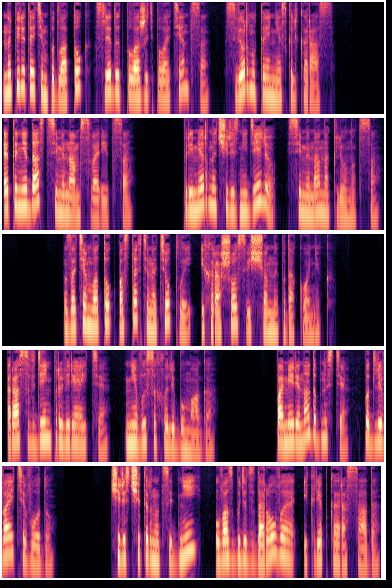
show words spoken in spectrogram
Но перед этим под лоток следует положить полотенце, свернутое несколько раз. Это не даст семенам свариться. Примерно через неделю семена наклюнутся. Затем лоток поставьте на теплый и хорошо освещенный подоконник. Раз в день проверяйте, не высохла ли бумага. По мере надобности подливайте воду. Через 14 дней у вас будет здоровая и крепкая рассада.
